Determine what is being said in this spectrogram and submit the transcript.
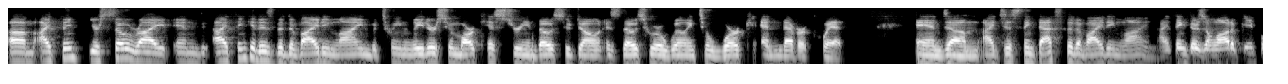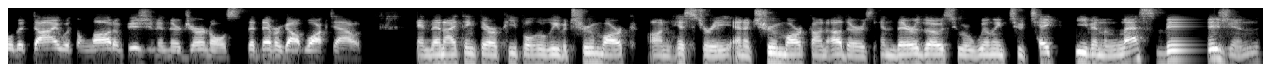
Um, i think you're so right and i think it is the dividing line between leaders who mark history and those who don't is those who are willing to work and never quit. And um, I just think that's the dividing line. I think there's a lot of people that die with a lot of vision in their journals that never got walked out. And then I think there are people who leave a true mark on history and a true mark on others. And they're those who are willing to take even less vision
